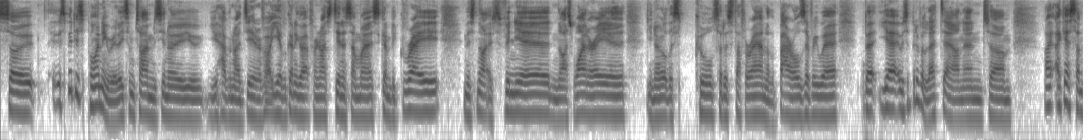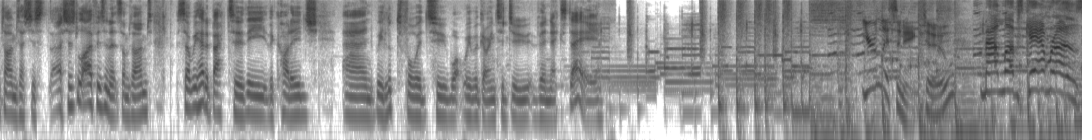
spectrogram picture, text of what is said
So it's a bit disappointing, really. Sometimes you know you you have an idea of oh yeah we're going to go out for a nice dinner somewhere. It's going to be great in this nice vineyard, nice winery, you know all this cool sort of stuff around, all the barrels everywhere. But yeah, it was a bit of a letdown, and um, I, I guess sometimes that's just that's just life, isn't it? Sometimes. So we headed back to the the cottage and we looked forward to what we were going to do the next day. You're listening to. Matt loves cameras.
